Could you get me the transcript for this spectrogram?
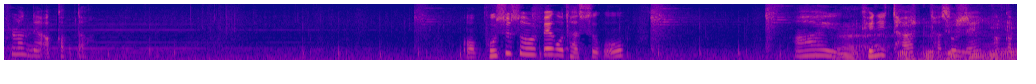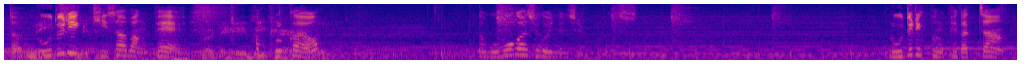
큰일 났네. 아깝다. 어, 보스 소울 빼고 다 쓰고. 아, 이 아, 괜히 다, 다 썼네. 아깝다. what 로드릭 기사 방패. 한번 볼까요? careful. 나 뭐뭐 가지고 있는지를 모르겠어. 로드릭 방패가 짱.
